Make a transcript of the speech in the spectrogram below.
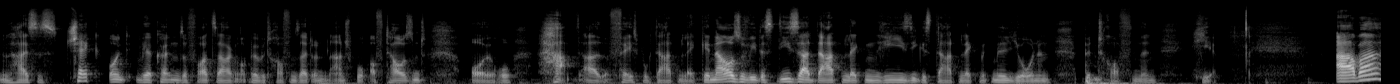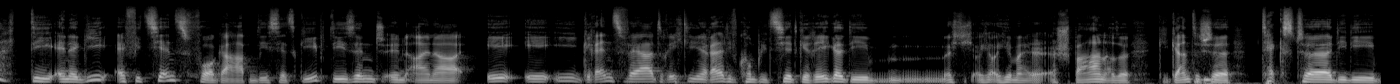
heißt es Check und wir können sofort sagen, ob ihr betroffen seid und einen Anspruch auf 1000 Euro Euro habt. Also Facebook-Datenleck. Genauso wie das dieser Datenleck ein riesiges Datenleck mit Millionen Betroffenen hier. Aber die Energieeffizienzvorgaben, die es jetzt gibt, die sind in einer EEI-Grenzwert-Richtlinie relativ kompliziert geregelt. Die möchte ich euch auch hier mal ersparen. Also gigantische Texte, die die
